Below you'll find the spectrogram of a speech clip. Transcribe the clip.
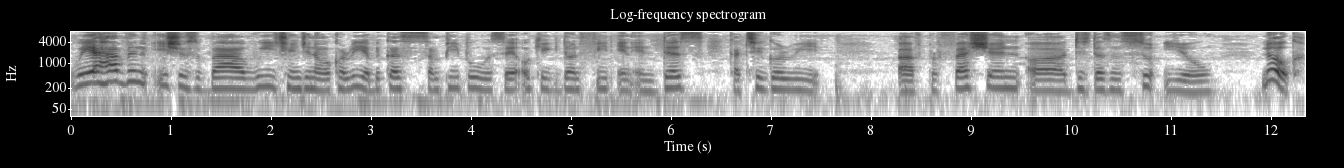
we are having issues about we changing our career because some people will say, okay, you don't fit in in this category of profession or this doesn't suit you. Look,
